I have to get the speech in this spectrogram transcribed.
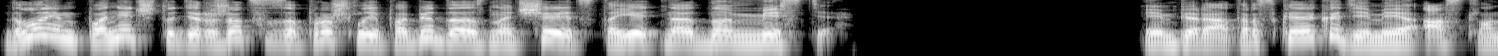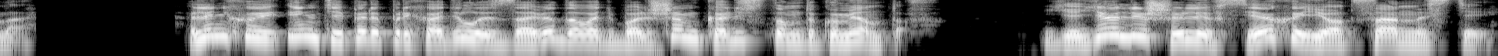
дала им понять, что держаться за прошлые победы означает стоять на одном месте. Императорская Академия Астлана. Линьхуи Ин теперь приходилось заведовать большим количеством документов. Её лишили всех её ценностей.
